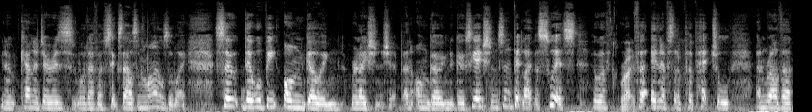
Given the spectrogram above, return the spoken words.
you know, Canada is whatever, 6,000 miles away. So there will be ongoing relationship and ongoing negotiations, and a bit like the Swiss, who have right. in a sort of perpetual and rather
